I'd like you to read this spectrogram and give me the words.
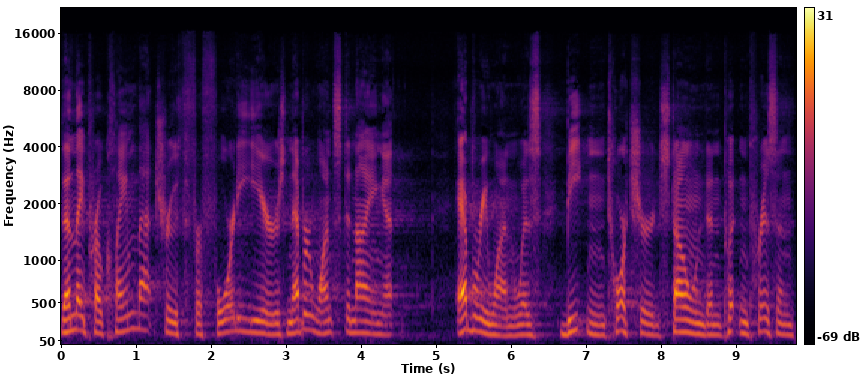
Then they proclaimed that truth for 40 years, never once denying it. Everyone was beaten, tortured, stoned, and put in prison.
